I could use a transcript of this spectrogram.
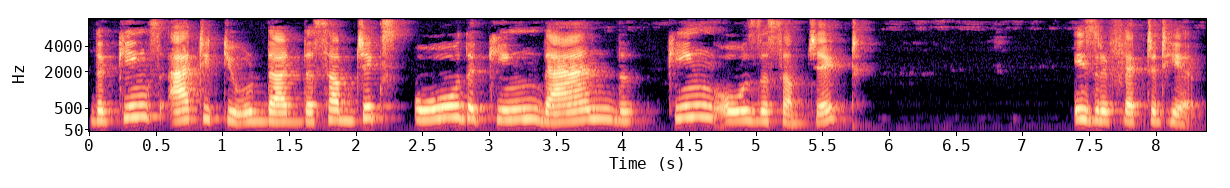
The king's attitude that the subjects owe the king than the king owes the subject is reflected here.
